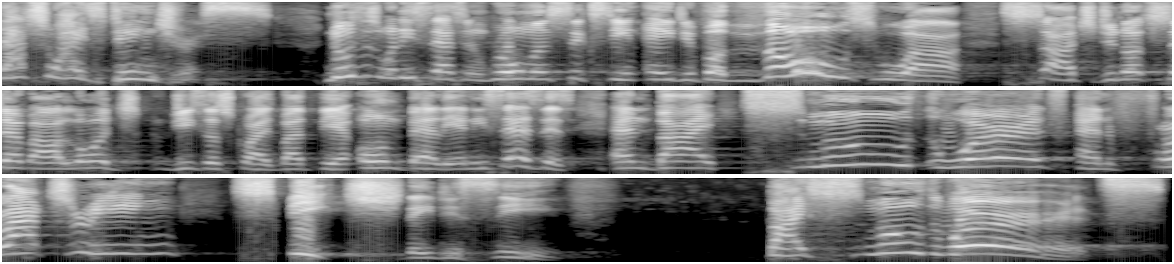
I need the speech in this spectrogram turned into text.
That's why it's dangerous. Notice what he says in Romans 16 18. For those who are such do not serve our Lord Jesus Christ, but their own belly. And he says this, and by smooth words and flattering speech they deceive by smooth words.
